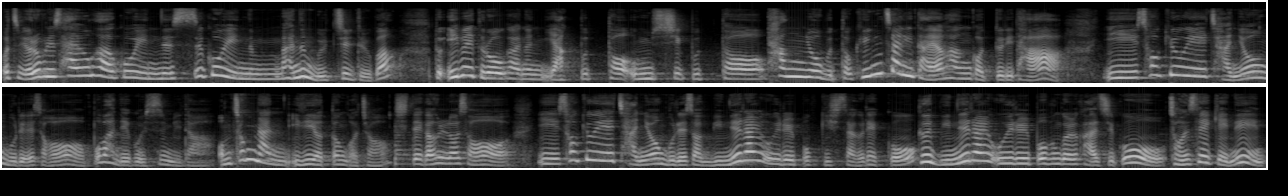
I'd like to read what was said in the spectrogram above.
어쩌면 여러분이 사용하고 있는 쓰고 있는 많은 물질들과 또 입에 들어가는 약부터 음식부터 향료 부터 굉장히 다양한 것들이 다 이 석유의 잔여물에서 뽑아내고 있습니다. 엄청난 일이었던 거죠. 시대가 흘러서 이 석유의 잔여물에서 미네랄 오일을 뽑기 시작을 했고 그 미네랄 오일을 뽑은 걸 가지고 전 세계는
